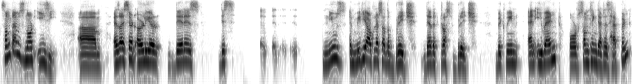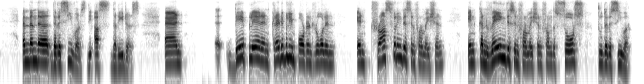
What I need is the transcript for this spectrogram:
Sometimes it's not easy. Um, as I said earlier, there is this news and media outlets are the bridge. They're the trust bridge between an event or something that has happened and then the the receivers the us the readers. And uh, they play an incredibly important role in in transferring this information in conveying this information from the source to the receiver.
